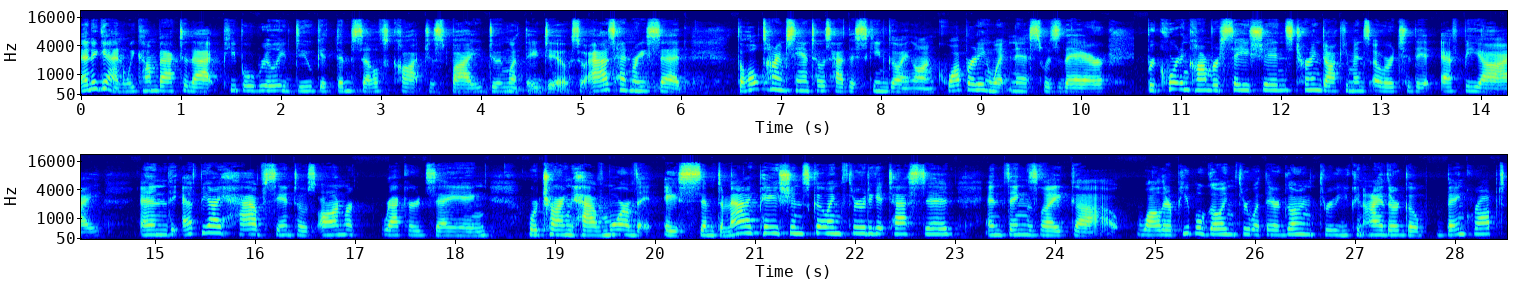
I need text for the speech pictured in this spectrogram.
And again, we come back to that people really do get themselves caught just by doing what they do. So, as Henry said, the whole time Santos had this scheme going on, cooperating witness was there, recording conversations, turning documents over to the FBI. And the FBI have Santos on re- record saying, we're trying to have more of the asymptomatic patients going through to get tested, and things like uh, while there are people going through what they're going through, you can either go bankrupt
